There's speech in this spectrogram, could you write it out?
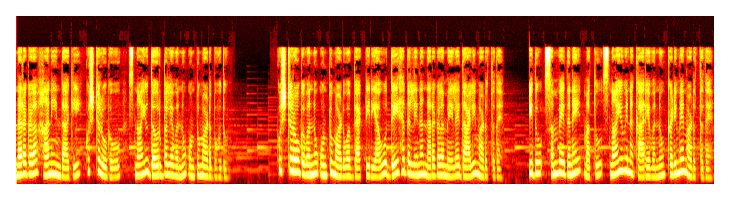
ನರಗಳ ಹಾನಿಯಿಂದಾಗಿ ಕುಷ್ಠರೋಗವು ಸ್ನಾಯು ದೌರ್ಬಲ್ಯವನ್ನು ಉಂಟುಮಾಡಬಹುದು. ಕುಷ್ಠರೋಗವನ್ನು ಉಂಟುಮಾಡುವ ಬ್ಯಾಕ್ಟೀರಿಯಾವು ದೇಹದಲ್ಲಿನ ನರಗಳ ಮೇಲೆ ದಾಳಿ ಮಾಡುತ್ತದೆ. ಇದು ಸಂವೇದನೆ ಮತ್ತು ಸ್ನಾಯುವಿನ ಕಾರ್ಯವನ್ನು ಕಡಿಮೆ ಮಾಡುತ್ತದೆ.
